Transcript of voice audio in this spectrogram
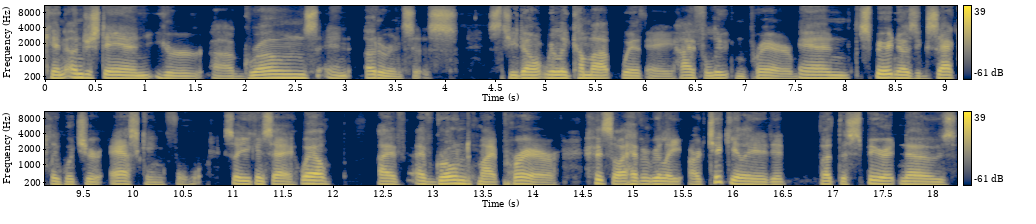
can understand your uh, groans and utterances. So you don't really come up with a highfalutin prayer, and Spirit knows exactly what you're asking for. So you can say, "Well, I've I've groaned my prayer, so I haven't really articulated it, but the Spirit knows,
